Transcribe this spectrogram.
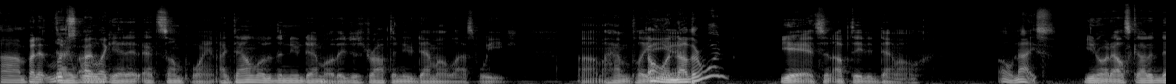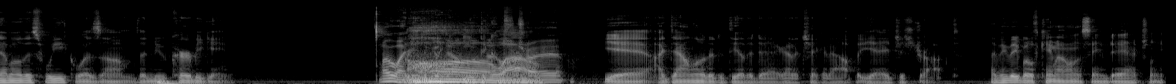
um, but it looks like. I will like get it at some point. I downloaded the new demo. They just dropped a new demo last week. Um, I haven't played. it Oh, yet. another one? Yeah, it's an updated demo. Oh, nice. You know what else got a demo this week was um, the new Kirby game. oh, I need to go down Oh, and wow. try it. Yeah, I downloaded it the other day. I got to check it out. But yeah, it just dropped. I think they both came out on the same day actually.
